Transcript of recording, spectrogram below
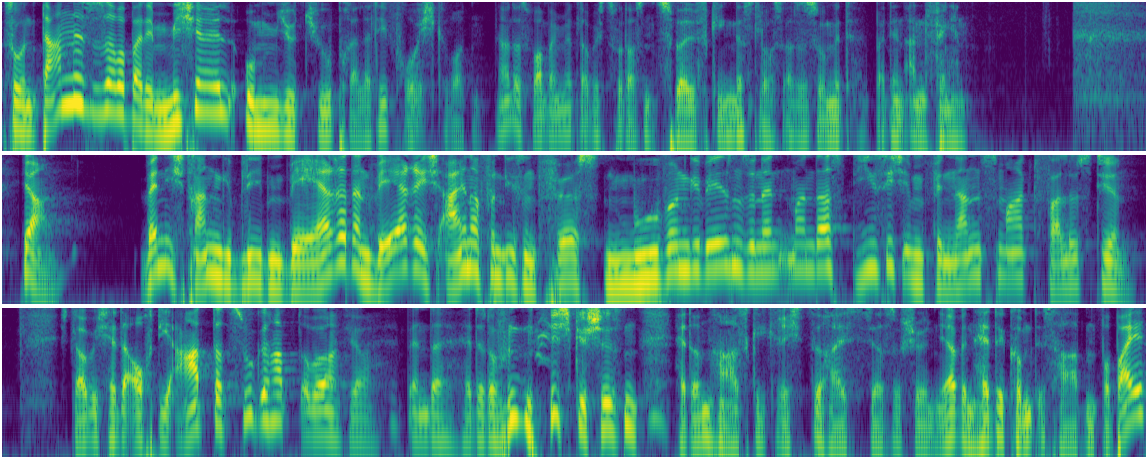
So, und dann ist es aber bei dem Michael um YouTube relativ ruhig geworden. Ja, das war bei mir, glaube ich, 2012 ging das los, also somit bei den Anfängen. Ja, wenn ich dran geblieben wäre, dann wäre ich einer von diesen First Movern gewesen, so nennt man das, die sich im Finanzmarkt verlustieren. Ich glaube, ich hätte auch die Art dazu gehabt, aber ja, wenn der hätte da unten nicht geschissen, hätte er einen Haas gekriegt, so heißt es ja so schön. Ja, wenn hätte, kommt es haben vorbei.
